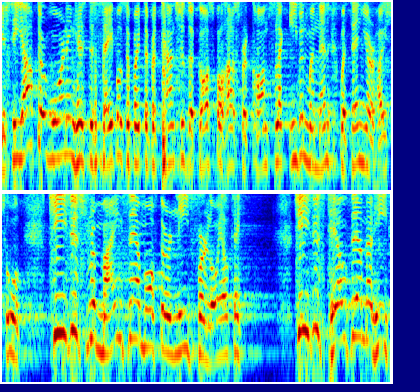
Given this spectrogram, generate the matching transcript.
You see, after warning his disciples about the potential the gospel has for conflict, even within, within your household, Jesus reminds them of their need for loyalty. Jesus tells them that he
